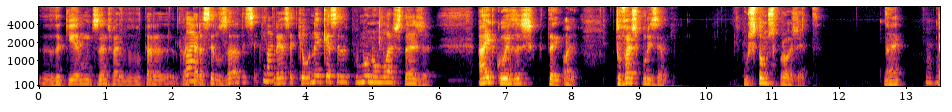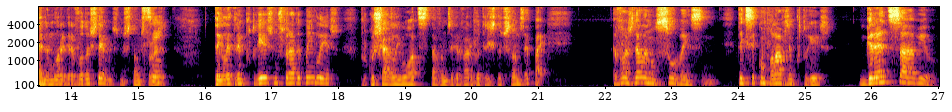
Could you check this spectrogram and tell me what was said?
daqui a muitos anos vai voltar a, vai estar a ser usado. Isso é que Claro. interessa, é que eu nem quero saber que o meu nome lá esteja. Há aí coisas que têm. Olha, tu vais, por exemplo, o Stones Project, não é? A Ana Moura gravou dois temas no Stones Uhum. Sim. Project. Tem letra em português misturada com inglês. Porque o Charlie Watts, estávamos a gravar o baterista dos Stones, epá, a voz dela não soa bem assim. Tem que ser com palavras em português. Grande sábio.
